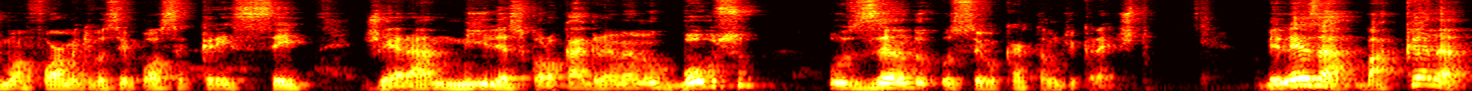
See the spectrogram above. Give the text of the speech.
de uma forma que você possa crescer, gerar milhas, colocar grana no bolso usando o seu cartão de crédito. Beleza? Bacana?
